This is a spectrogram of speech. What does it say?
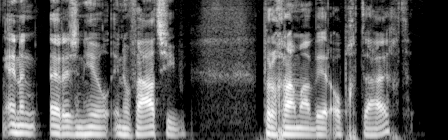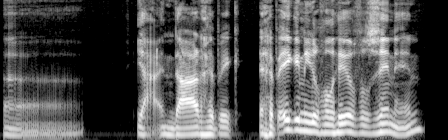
En er is een heel innovatieprogramma weer opgetuigd. Uh, ja, en daar heb ik, heb ik in ieder geval heel veel zin in.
